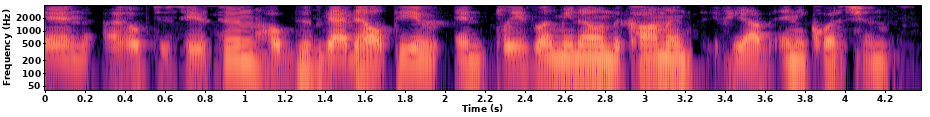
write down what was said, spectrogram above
and I hope to see you soon. Hope this guide helped you, and please let me know in the comments if you have any questions.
